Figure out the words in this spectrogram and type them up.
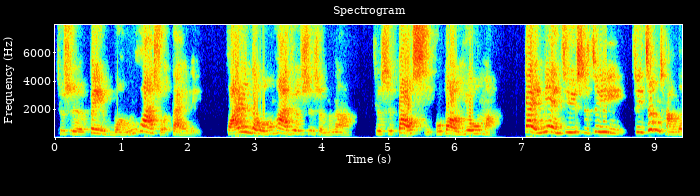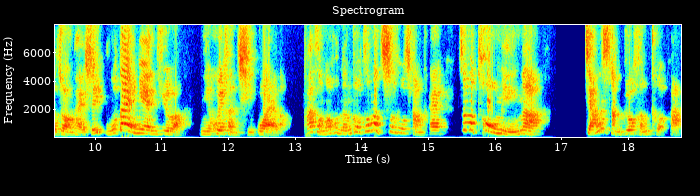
就是被文化所带领。华人的文化就是什么呢？就是报喜不报忧嘛。戴面具是最最正常的状态，谁不戴面具了，你会很奇怪了。他怎么能够这么赤露敞开，这么透明呢？想想就很可怕，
